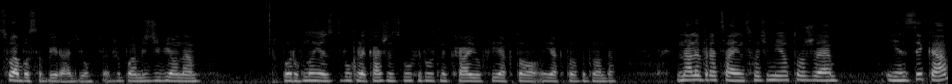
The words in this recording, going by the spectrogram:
słabo sobie radził. Także byłam zdziwiona, porównując dwóch lekarzy z dwóch różnych krajów, jak to, jak to wygląda. No ale wracając, chodzi mi o to, że języka,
